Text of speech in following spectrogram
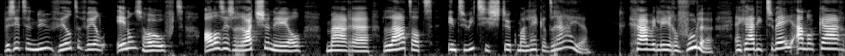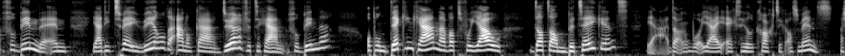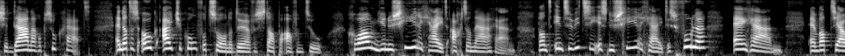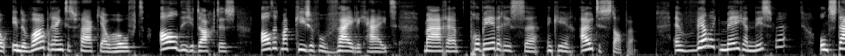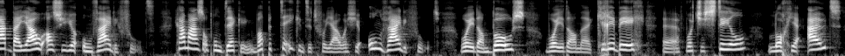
We zitten nu veel te veel in ons hoofd. Alles is rationeel. Maar uh, laat dat intuïtiestuk maar lekker draaien. Ga weer leren voelen. En ga die twee aan elkaar verbinden. En ja, die twee werelden aan elkaar durven te gaan verbinden. Op ontdekking gaan naar wat voor jou dat dan betekent. Ja, dan word jij echt heel krachtig als mens. Als je daar naar op zoek gaat. En dat is ook uit je comfortzone durven stappen af en toe. Gewoon je nieuwsgierigheid achterna gaan. Want intuïtie is nieuwsgierigheid, is voelen en gaan. En wat jou in de war brengt, is vaak jouw hoofd. Al die gedachten. Altijd maar kiezen voor veiligheid. Maar uh, probeer er eens uh, een keer uit te stappen. En welk mechanisme ontstaat bij jou als je je onveilig voelt? Ga maar eens op ontdekking. Wat betekent het voor jou als je onveilig voelt? Word je dan boos? Word je dan uh, kribbig? word je stil? Log je uit?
